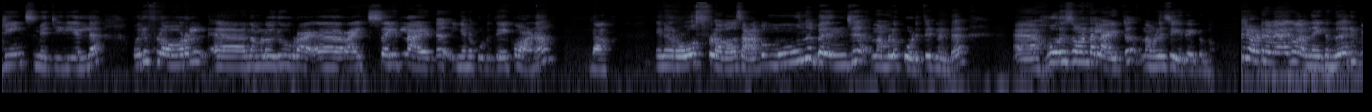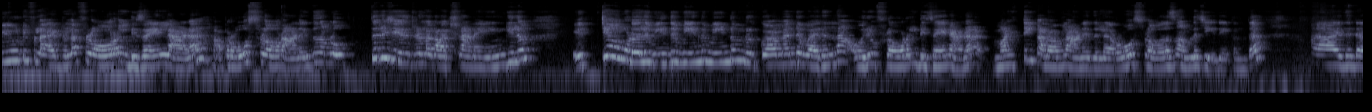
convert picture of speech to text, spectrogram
ജീൻസ് മെറ്റീരിയലിൽ ഒരു ഫ്ലോറൽ നമ്മളൊരു റൈറ്റ് സൈഡിലായിട്ട് ഇങ്ങനെ കൊടുത്തേക്കുവാണ്. ഇങ്ങനെ റോസ് ഫ്ലവേഴ്സ് ആണ്. അപ്പൊ മൂന്ന് ബെഞ്ച് നമ്മൾ കൊടുത്തിട്ടുണ്ട്. ഹൊറിസോണ്ടൽ ആയിട്ട് നമ്മൾ ചെയ്തേക്കുന്നു. ചോട്ട ബാഗ് വന്നേക്കുന്നത് ഒരു ബ്യൂട്ടിഫുൾ ആയിട്ടുള്ള ഫ്ലോറൽ ഡിസൈനിലാണ് അപ്പൊ റോസ് ഫ്ലവർ ആണ്. ഇത് നമ്മൾ ഒത്തിരി ചെയ്തിട്ടുള്ള കളക്ഷൻ ആണ്. എങ്കിലും ഏറ്റവും കൂടുതൽ വീണ്ടും വീണ്ടും വീണ്ടും റിക്വയർമെന്റ് വരുന്ന ഒരു ഫ്ലോറൽ ഡിസൈൻ ആണ്. മൾട്ടി കളറിലാണ് ഇതിൽ റോസ് ഫ്ലവേഴ്സ് നമ്മൾ ചെയ്തേക്കുന്നത്. ഇതിന്റെ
